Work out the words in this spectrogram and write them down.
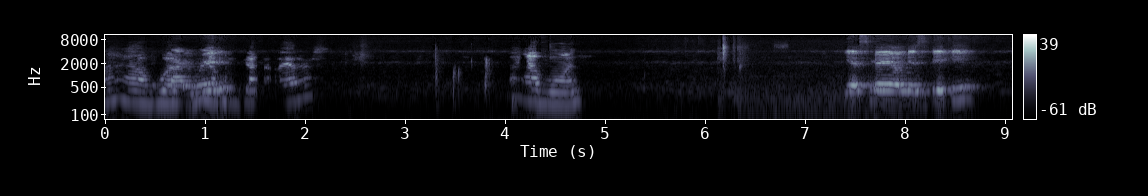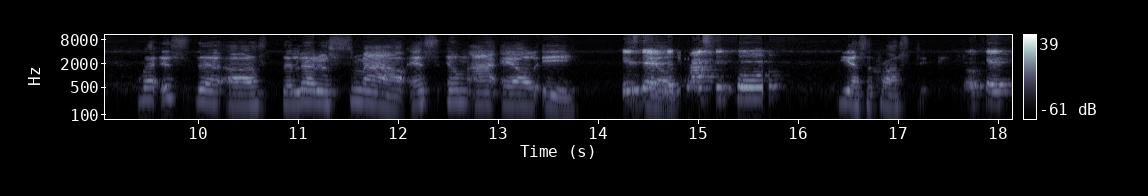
I have what Everybody ready? got the letters. I have one. Yes, ma'am, Miss Vicky. What is the uh the letter smile? S M I L E. Is that an acrostic poem? Yes, acrostic. Okay.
